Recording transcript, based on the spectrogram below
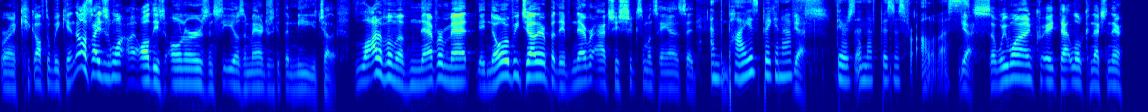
we're going to kick off the weekend. Also, I just want all these owners and CEOs and managers to get to meet each other. A lot of them have never met; they know of each other, but they've never actually shook someone's hand and said, And the pie is big enough. Yes. There's enough business for all of us. Yes. So we want to create that little connection there.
